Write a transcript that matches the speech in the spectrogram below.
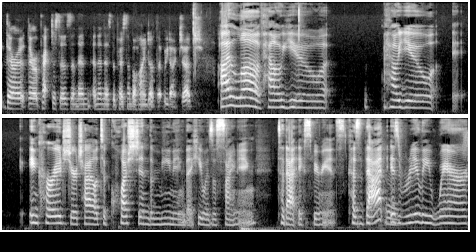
there are there are practices and then and then there's the person behind it that we don't judge. I love how you how you encouraged your child to question the meaning that he was assigning to that experience because that mm. is really where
